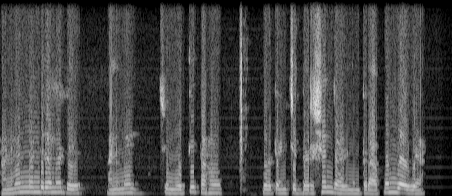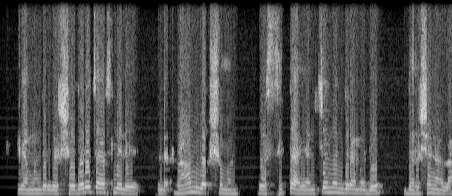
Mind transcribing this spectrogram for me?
हनुमान मंदिरामध्ये हनुमानची मूर्ती पाहू व त्यांचे दर्शन झाल्यानंतर आपण जाऊया. या मंदिराच्या शेजारीच असलेले राम लक्ष्मण व सीता यांच्या मंदिरामध्ये दर्शनाला.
